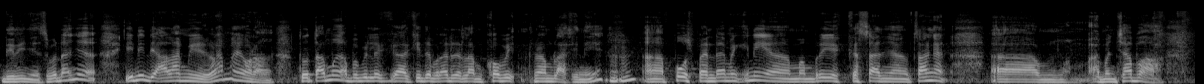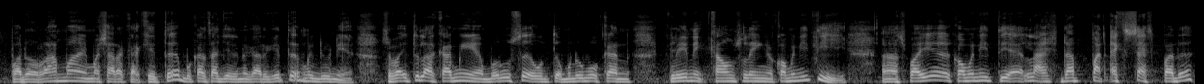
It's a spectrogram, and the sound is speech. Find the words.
dirinya. Sebenarnya ini dialami ramai orang, terutama apabila kita berada dalam COVID-19 ini, mm-hmm. uh, post pandemic ini uh, memberi kesan yang sangat uh, mencabar pada ramai masyarakat kita bukan saja di negara kita di dunia. Sebab itulah kami berusaha untuk menubuhkan klinik counselling community uh, supaya community at large dapat akses pada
